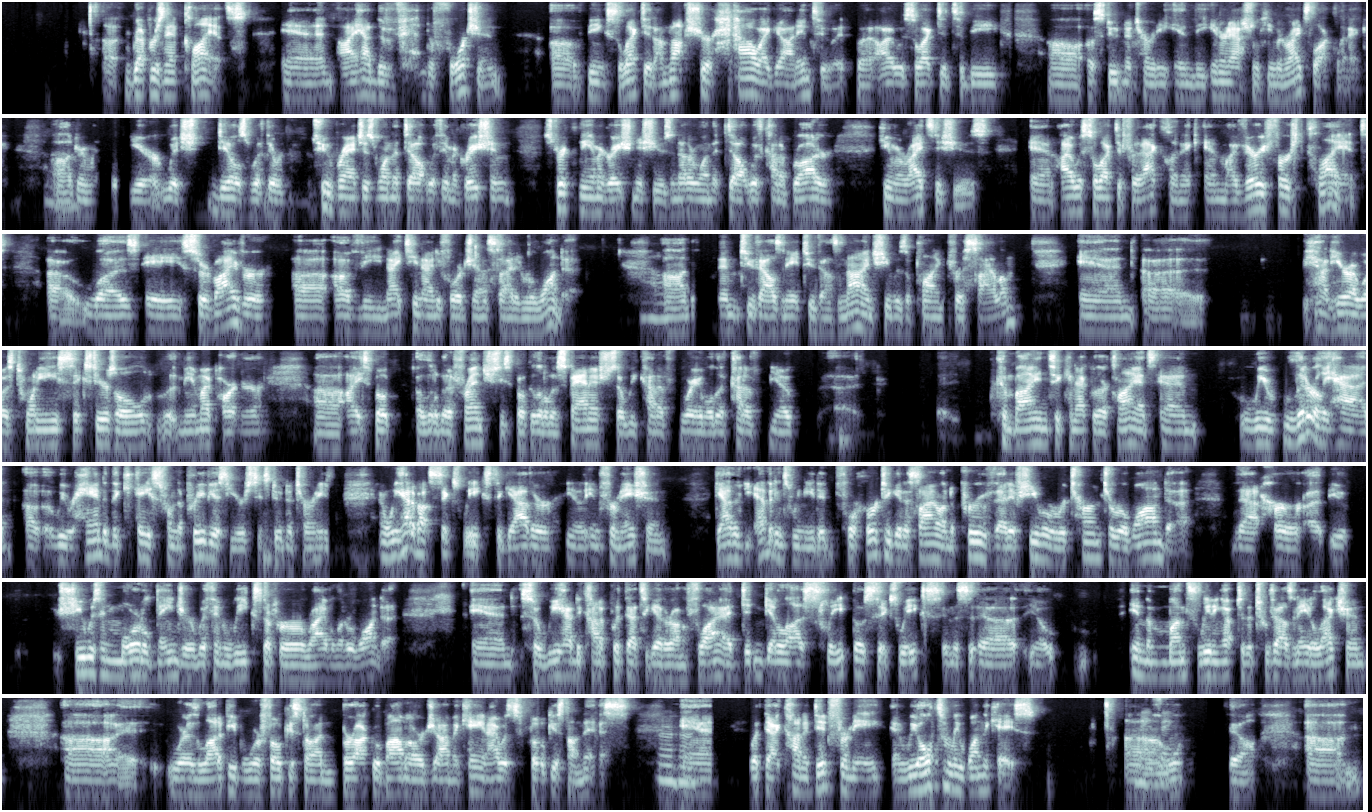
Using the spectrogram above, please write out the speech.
uh, represent clients. And I had the the fortune of being selected. I'm not sure how I got into it, but I was selected to be uh, a student attorney in the International Human Rights Law Clinic uh, during my year, which deals with there were two branches, one that dealt with immigration, strictly immigration issues, another one that dealt with kind of broader human rights issues. And I was selected for that clinic, and my very first client uh, was a survivor uh, of the 1994 genocide in Rwanda. Wow. Uh, in 2008, 2009, she was applying for asylum, and uh, yeah, and here I was 26 years old with me and my partner. Uh, I spoke a little bit of French. She spoke a little bit of Spanish. So we kind of were able to kind of, you know, uh, combine to connect with our clients. And we literally had, uh, we were handed the case from the previous year's to student attorneys. And we had about six weeks to gather, you know, the information, gather the evidence we needed for her to get asylum to prove that if she were returned to Rwanda, that her, uh, you, she was in mortal danger within weeks of her arrival in Rwanda. And so we had to kind of put that together on the fly. I didn't get a lot of sleep those six weeks in this, uh, you know, in the months leading up to the 2008 election. Uh, whereas a lot of people were focused on Barack Obama or John McCain, I was focused on this. Mm-hmm. And what that kind of did for me, and we ultimately won the case. Um, you know, um,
